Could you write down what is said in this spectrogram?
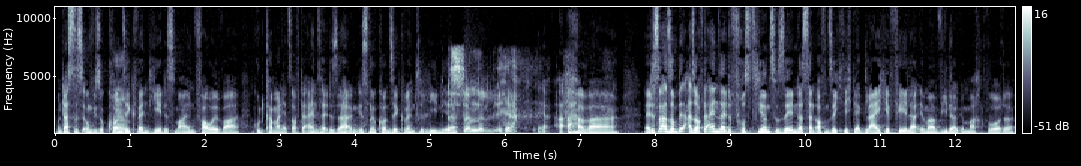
Und dass es irgendwie so konsequent ja. jedes Mal ein Foul war, gut, kann man jetzt auf der einen Seite sagen, ist eine konsequente Linie. Ist dann eine, ja. ja aber äh, das war so, also auf der einen Seite frustrierend zu sehen, dass dann offensichtlich der gleiche Fehler immer wieder gemacht wurde.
